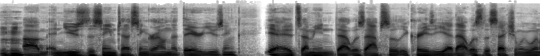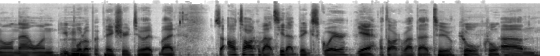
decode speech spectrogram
mm-hmm. um, and use the same testing ground that they're using. Yeah, it's. I mean, that was absolutely crazy. Yeah, that was the section we went on. That one you mm-hmm. pulled up a picture to it, but so I'll talk about. See that big square? Yeah. I'll talk about that too. Cool, cool. Um,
